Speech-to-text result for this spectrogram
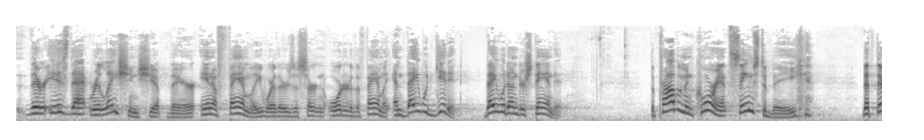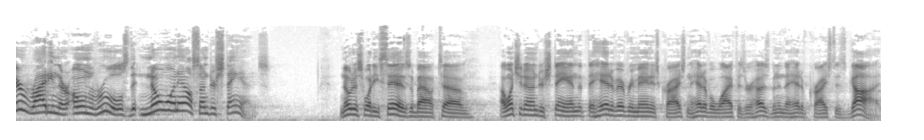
there is that relationship there in a family where there's a certain order to the family. And they would get it, they would understand it. The problem in Corinth seems to be that they're writing their own rules that no one else understands. Notice what he says about. Uh, I want you to understand that the head of every man is Christ, and the head of a wife is her husband, and the head of Christ is God.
